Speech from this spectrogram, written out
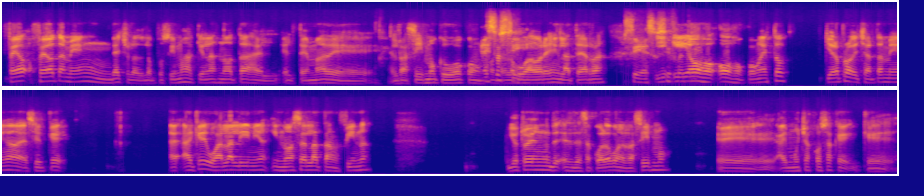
Feo, feo también, de hecho, lo, pusimos aquí en las notas, el, el tema de el racismo que hubo con, contra los jugadores de Inglaterra. Sí, eso y, sí. y ojo, ojo, con esto quiero aprovechar también a decir que hay que dibujar la línea y no hacerla tan fina yo estoy en desacuerdo con el racismo. Eh, hay muchas cosas que, que,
